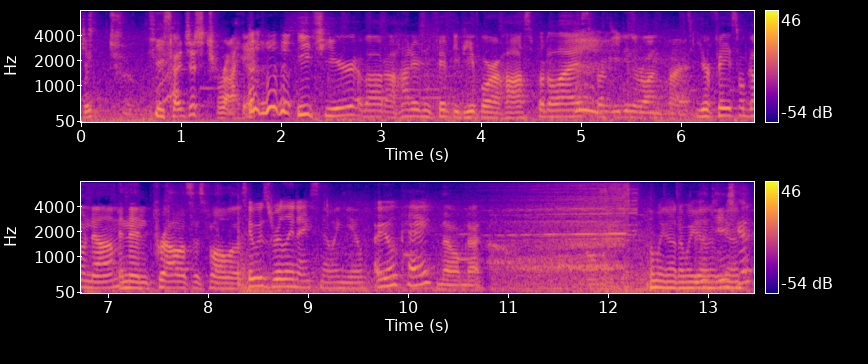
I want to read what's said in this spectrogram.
Jeez, I just try it. Each year, about 150 people are hospitalized from eating the wrong part. Your face will go numb, and then paralysis follows. It was really nice knowing you. Are you okay? no, I'm not. Oh my god, oh my god, oh Does it taste good?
